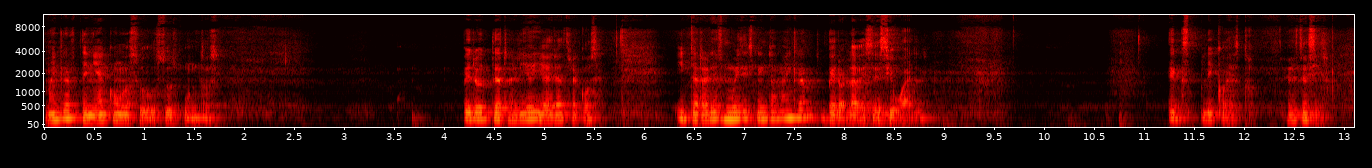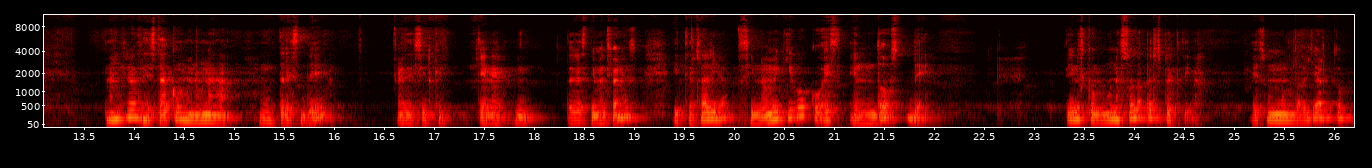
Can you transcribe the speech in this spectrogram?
Minecraft tenía como sus puntos. Pero Terraria ya era otra cosa. Y Terraria es muy distinto a Minecraft, pero a la vez es igual. Explico esto. Es decir, Minecraft está como en una en 3D, es decir, que tiene tres dimensiones, y Terraria, si no me equivoco, es en 2D. Tienes como una sola perspectiva. Es un mundo abierto,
